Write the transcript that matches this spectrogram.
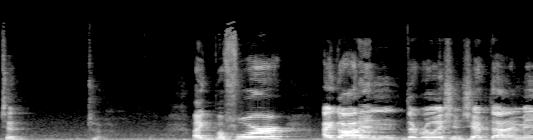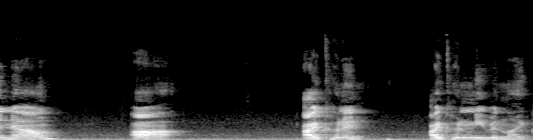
to, to like before i got in the relationship that i'm in now uh i couldn't i couldn't even like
